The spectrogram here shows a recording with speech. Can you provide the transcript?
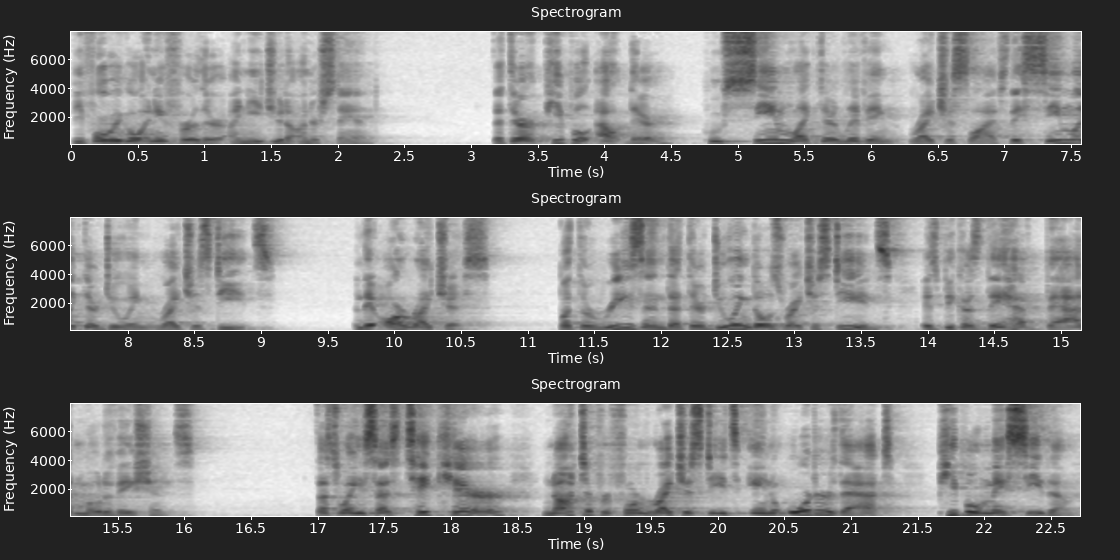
Before we go any further, I need you to understand that there are people out there who seem like they're living righteous lives. They seem like they're doing righteous deeds. And they are righteous. But the reason that they're doing those righteous deeds is because they have bad motivations. That's why he says, Take care not to perform righteous deeds in order that people may see them.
